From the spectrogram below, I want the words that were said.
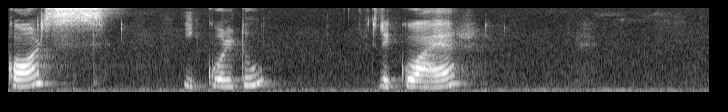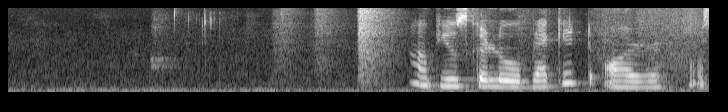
cors equal to require आप यूज़ कर लो ब्रैकेट और उस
